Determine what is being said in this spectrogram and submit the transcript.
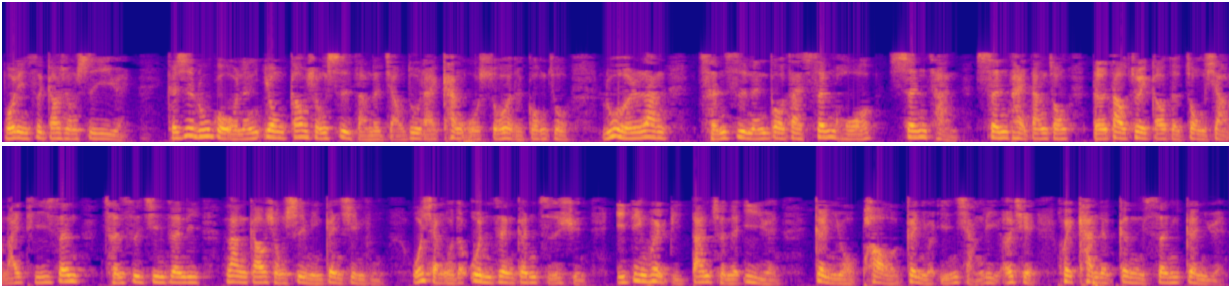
柏林是高雄市议员，可是如果我能用高雄市长的角度来看我所有的工作，如何让城市能够在生活、生产、生态当中得到最高的重效，来提升城市竞争力，让高雄市民更幸福。我想我的问政跟咨询一定会比单纯的议员更有 power、更有影响力，而且会看得更深更远。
